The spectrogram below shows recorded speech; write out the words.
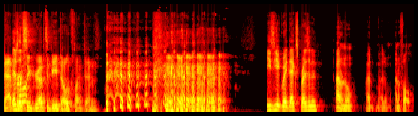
that There's a person grew up to be Bill Clinton. Is he a great ex-president? I don't know. I, I don't. I don't follow.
